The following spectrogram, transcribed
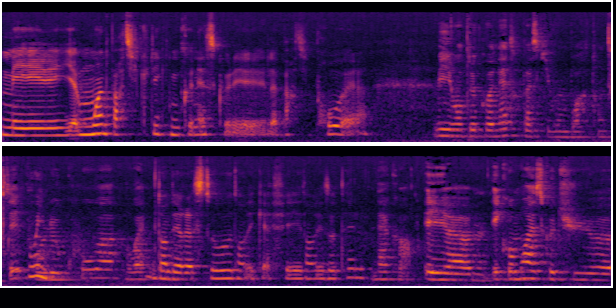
Mais il y a moins de particuliers qui me connaissent que les, la partie pro. Mais ils vont te connaître parce qu'ils vont boire ton thé pour oui. le coup ouais. Dans des restos, dans des cafés, dans des hôtels. D'accord. Et, euh, et, comment est-ce que tu euh,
